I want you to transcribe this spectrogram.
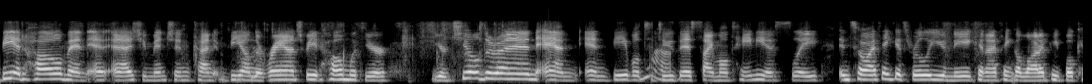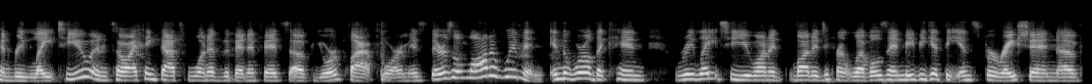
be at home, and, and, and as you mentioned, kind of be on the ranch, be at home with your your children, and and be able to yeah. do this simultaneously. And so I think it's really unique, and I think a lot of people can relate to you. And so I think that's one of the benefits of your platform is there's a lot of women in the world that can relate to you on a lot of different levels and maybe get the inspiration of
